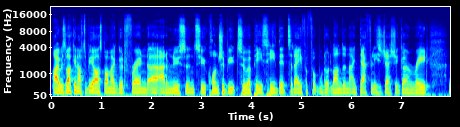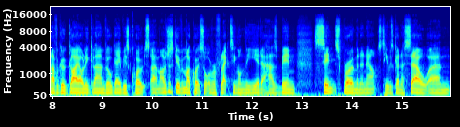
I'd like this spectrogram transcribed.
I was lucky enough to be asked by my good friend uh, Adam Newson to contribute to a piece he did today for Football.London. I definitely suggest you go and read. Another good guy, Ollie Glanville, gave his quotes. Um, I was just giving my quotes, sort of reflecting on the year that has been since Roman announced he was going to sell. Um,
